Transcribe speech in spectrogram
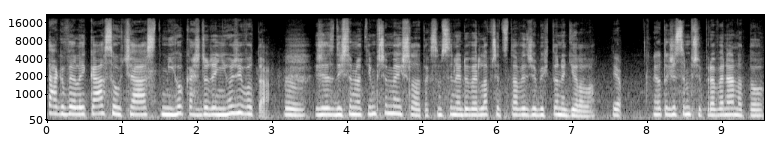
tak veliká součást mýho každodenního života, Hmm. že když jsem nad tím přemýšlela, tak jsem si nedovedla představit, že bych to nedělala. Jo. Jo, takže jsem připravená na to,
